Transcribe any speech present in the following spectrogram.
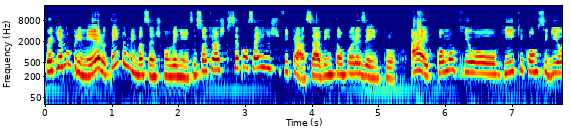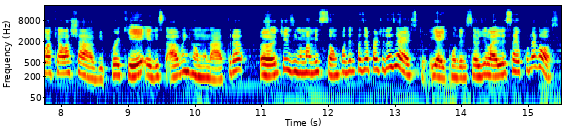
Porque no primeiro tem também bastante conveniência, só que eu acho que você consegue justificar, sabe? Então, por exemplo, ai, como que o Rick conseguiu aquela chave? Porque ele estava em Ramunatra antes em uma missão quando ele fazia parte do exército. E aí, quando ele saiu de lá, ele saiu com o negócio.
